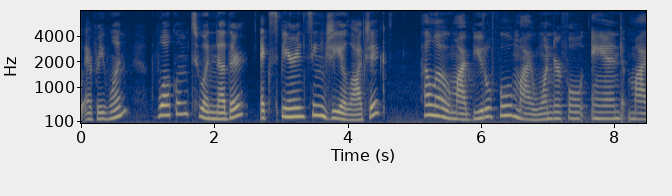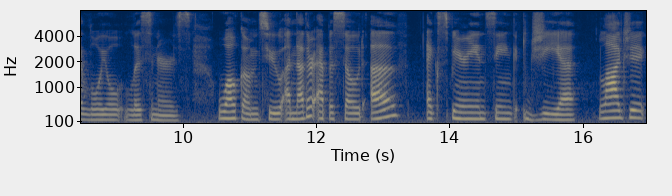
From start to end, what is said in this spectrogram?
everyone. Welcome to another Experiencing GhiaLogic. Hello, my beautiful, my wonderful, and my loyal listeners. Welcome to another episode of Experiencing GhiaLogic.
